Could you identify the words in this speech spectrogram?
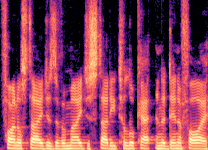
final stages of a major study to look at and identify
